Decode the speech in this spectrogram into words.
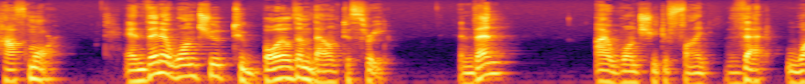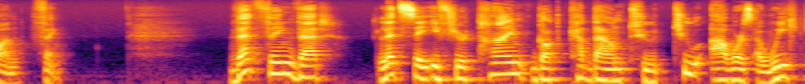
half more. And then I want you to boil them down to three. And then I want you to find that one thing. That thing that, let's say, if your time got cut down to two hours a week,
